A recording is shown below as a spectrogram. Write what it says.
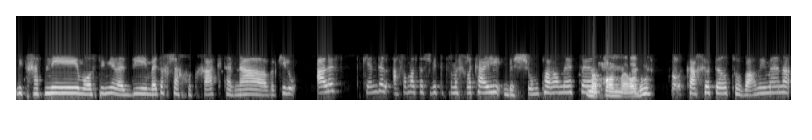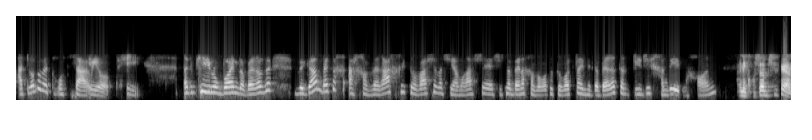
מתחתנים או עושים ילדים, בטח שאחותך הקטנה, אבל כאילו, א', קנדל, אף פעם אל תשווי את עצמך לקיילי בשום פרמטר. נכון מאוד. את כל כך יותר טובה ממנה, את לא באמת רוצה להיות היא. אז כאילו, בואי נדבר על זה. וגם בטח החברה הכי טובה שלה, שהיא אמרה ש... שיש לה בין החברות הטובות שלה, היא מדברת על ג'י חדיד, נכון? אני חושב שכן.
